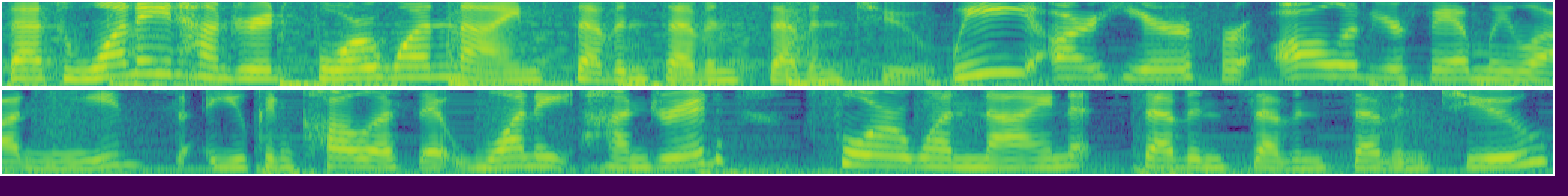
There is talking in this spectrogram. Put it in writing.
That's 1 800 419 7772. We are here for all of your family law needs. You can call us at 1 800 419 7772.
